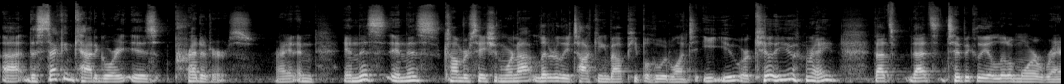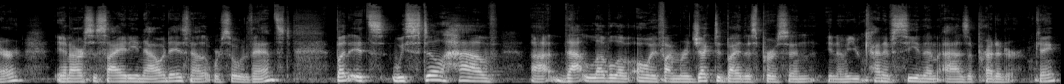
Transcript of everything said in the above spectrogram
Uh, the second category is predators, right? And in this in this conversation, we're not literally talking about people who would want to eat you or kill you, right? That's that's typically a little more rare in our society nowadays. Now that we're so advanced, but it's we still have. Uh, that level of oh if i'm rejected by this person you know you kind of see them as a predator okay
